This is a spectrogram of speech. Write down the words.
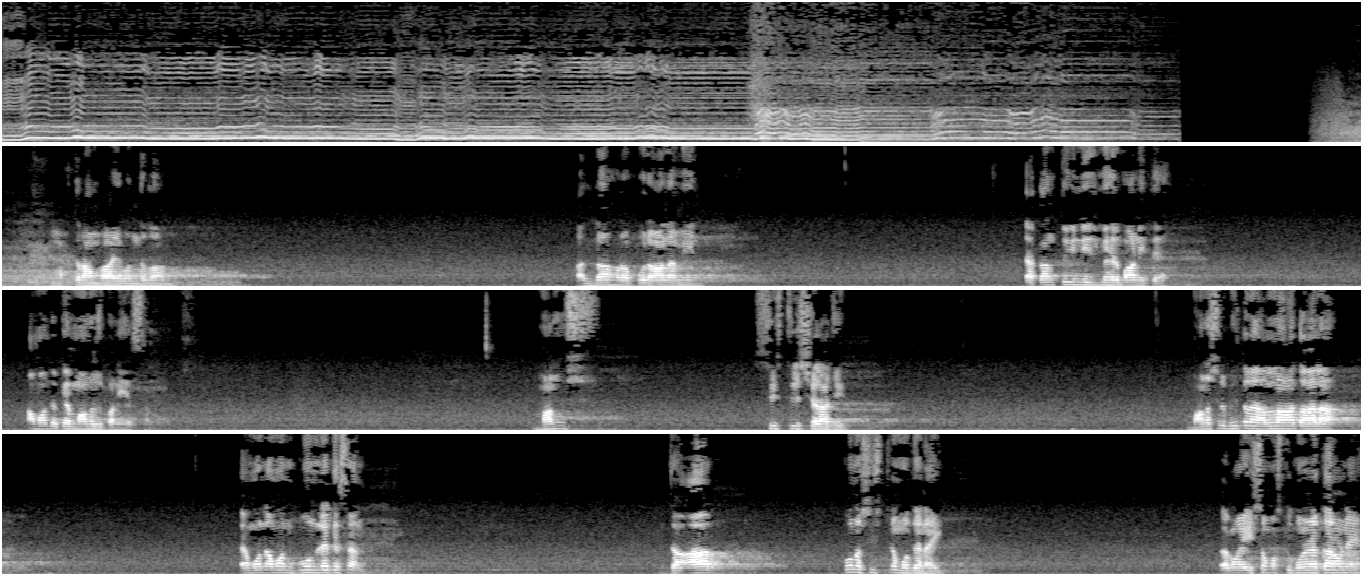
মোহতরাম ভাই বন্ধুগণ আল্লাহ রব্বুল আলমিন একান্তই নিজ মেহরবানিতে আমাদেরকে মানুষ বানিয়েছেন মানুষ সৃষ্টির সেরা জীব মানুষের ভিতরে আল্লাহ তালা এমন এমন গুণ রেখেছেন যা আর কোন সৃষ্টির মধ্যে নাই। এবং এই সমস্ত গুণের কারণে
